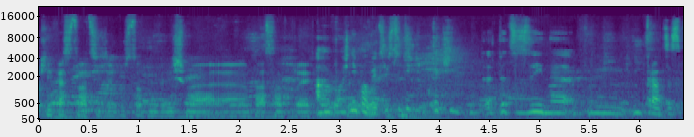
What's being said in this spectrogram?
kilka sytuacji, gdzie po prostu odmówiliśmy e, pracę nad projektem. A właśnie powiedz, jest taki, taki decyzyjny mm, proces?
